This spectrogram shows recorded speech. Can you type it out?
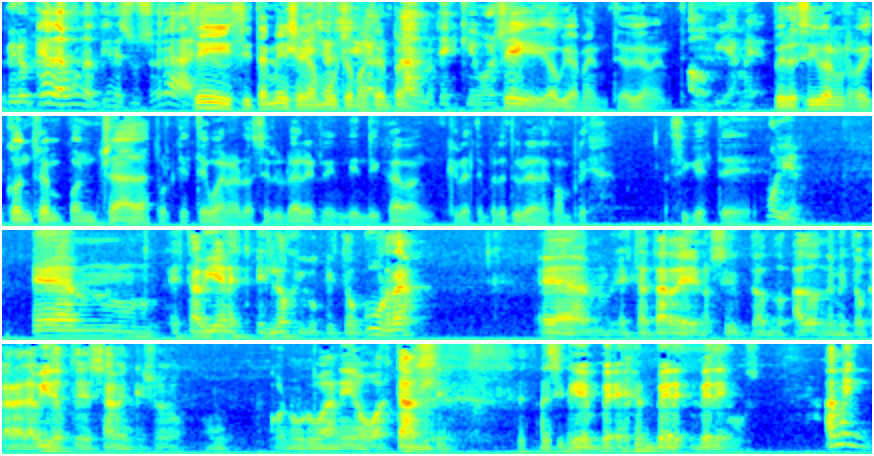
Pero cada uno tiene sus horarios. Sí, sí, también llega mucho más temprano. Antes que vos sí, obviamente, obviamente. Obviamente. Pero se iban recontra emponchadas porque, este, bueno, los celulares le, indicaban que la temperatura era compleja. Así que, este. Muy bien. Em, está bien, es, lógico que esto ocurra. Em, esta tarde no sé a dónde me tocará la vida. Ustedes saben que yo con urbaneo bastante. Así que veremos. A mí,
